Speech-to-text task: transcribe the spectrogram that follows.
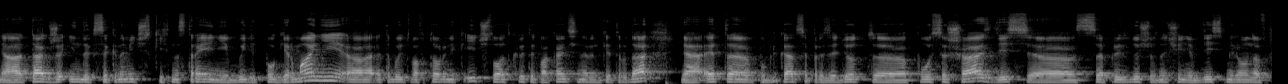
А также индекс экономических настроений выйдет по Германии, это будет во вторник, и число открытых вакансий на рынке труда, эта публикация произойдет по США, здесь с предыдущего значения в 10 миллионов,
